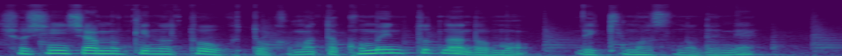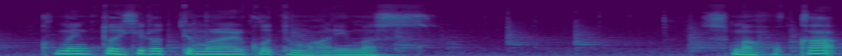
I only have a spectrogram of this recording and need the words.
初心者向きのトークとかまたコメントなどもできますのでね。コメントを拾ってもらえることもあります。スマホか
